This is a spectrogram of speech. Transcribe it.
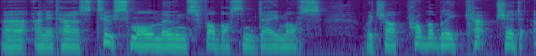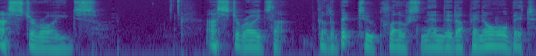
uh, and it has two small moons, Phobos and Deimos, which are probably captured asteroids asteroids that got a bit too close and ended up in orbit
